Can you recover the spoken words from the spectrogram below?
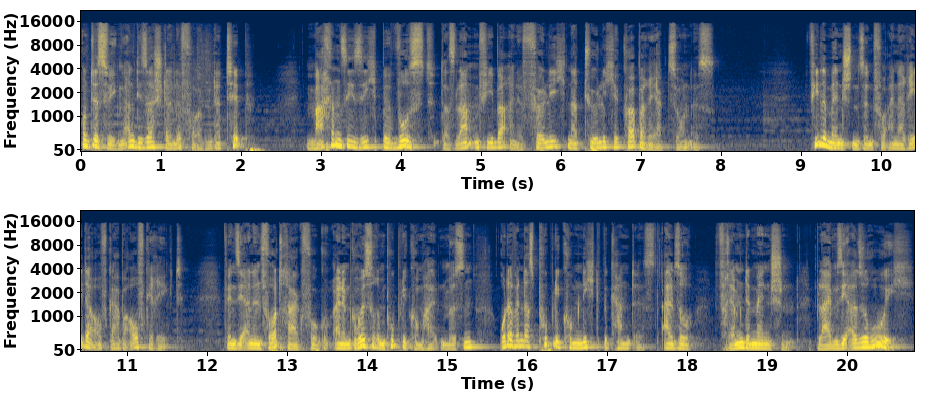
Und deswegen an dieser Stelle folgender Tipp. Machen Sie sich bewusst, dass Lampenfieber eine völlig natürliche Körperreaktion ist. Viele Menschen sind vor einer Redeaufgabe aufgeregt, wenn sie einen Vortrag vor einem größeren Publikum halten müssen oder wenn das Publikum nicht bekannt ist, also fremde Menschen. Bleiben Sie also ruhig.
